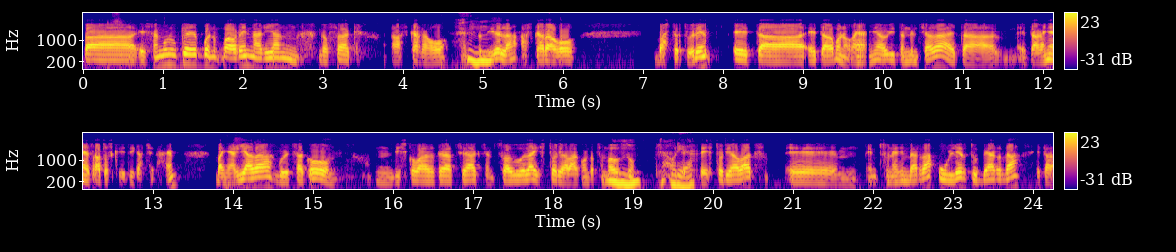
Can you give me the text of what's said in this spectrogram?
Ba, esango nuke, bueno, ba, orain agian gauzak azkarrago entzuten direla, azkarrago baztertu ere, eta, eta bueno, gaina hori tendentzia da, eta, eta gaina ez gatoz kritikatzera, eh? Baina egia da, guretzako mm, disko bat ateratzeak zentzua duela historia bat kontatzen baduzu. Mhm, hori da. Eta historia bat e, entzun egin behar da, ulertu behar da, eta,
